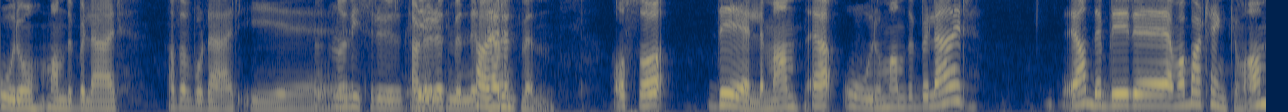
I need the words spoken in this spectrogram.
Oromandibulær, altså hvor det er i Nå viser du, tar du rundt munnen i Tar jeg sted. rundt munnen. Og så deler man Ja, oromandibulær Ja, det blir eh, Jeg må bare tenke meg om.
